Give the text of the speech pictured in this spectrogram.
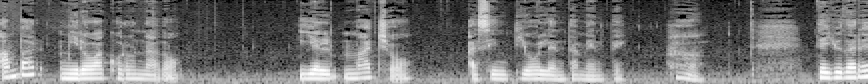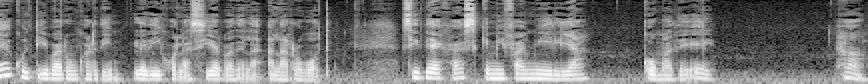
Ámbar miró a Coronado y el macho asintió lentamente. Ah, te ayudaré a cultivar un jardín, le dijo la sierva de la, a la robot, si dejas que mi familia coma de él. Ah.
